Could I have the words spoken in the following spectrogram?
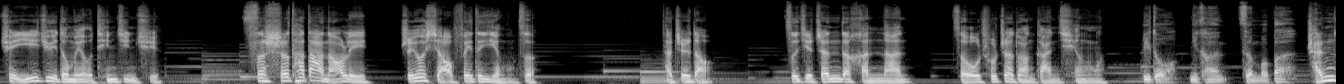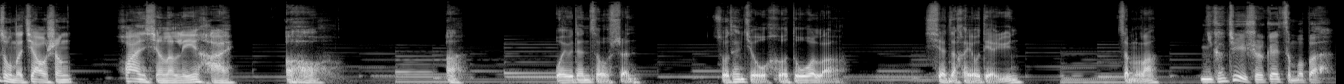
却一句都没有听进去。此时他大脑里只有小飞的影子。他知道，自己真的很难走出这段感情了。李董，你看怎么办？陈总的叫声唤醒了李海。哦，啊，我有点走神，昨天酒喝多了。现在还有点晕，怎么了？你看这事该怎么办？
